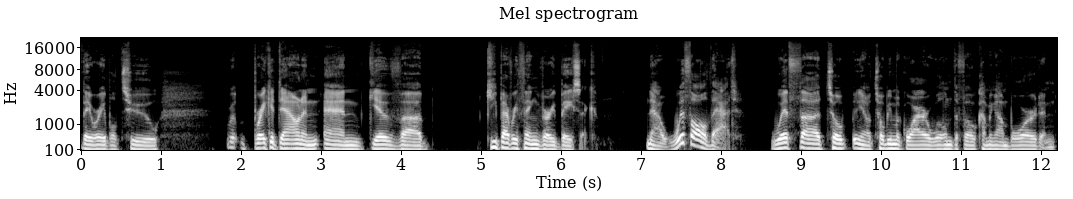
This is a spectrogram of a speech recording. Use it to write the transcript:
they were able to break it down and, and give, uh, keep everything very basic. Now, with all that, with uh, to, you know Tobey Maguire, Willem Dafoe coming on board, and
